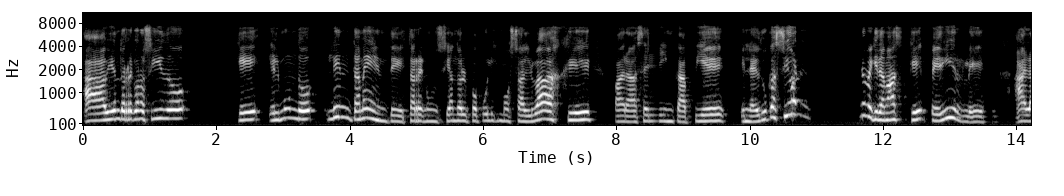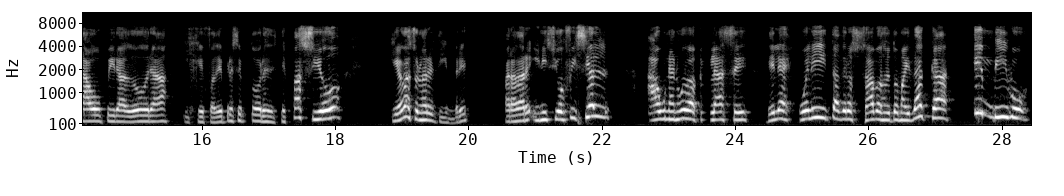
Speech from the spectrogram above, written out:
Habiendo reconocido que el mundo lentamente está renunciando al populismo salvaje para hacer hincapié en la educación, no me queda más que pedirle a la operadora y jefa de preceptores de este espacio que haga sonar el timbre para dar inicio oficial a una nueva clase de la escuelita de los sábados de Tomaidaca en vivo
